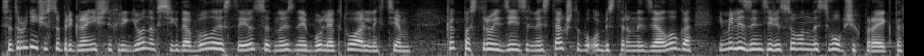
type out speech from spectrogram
Сотрудничество приграничных регионов всегда было и остается одной из наиболее актуальных тем. Как построить деятельность так, чтобы обе стороны диалога имели заинтересованность в общих проектах,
